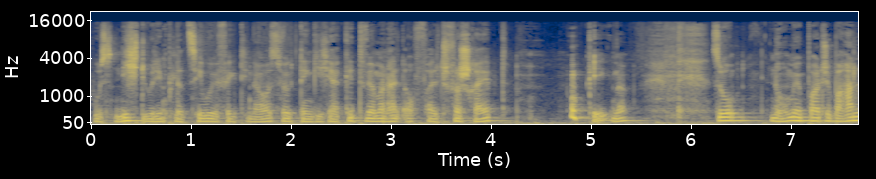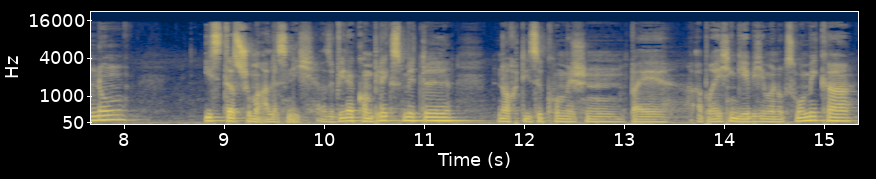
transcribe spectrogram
wo es nicht über den Placebo-Effekt hinauswirkt, denke ich, ja, geht, wenn man halt auch falsch verschreibt. Okay, ne? So, eine homöopathische Behandlung ist das schon mal alles nicht. Also weder Komplexmittel noch diese komischen bei Erbrechen gebe ich immer Noxomica.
